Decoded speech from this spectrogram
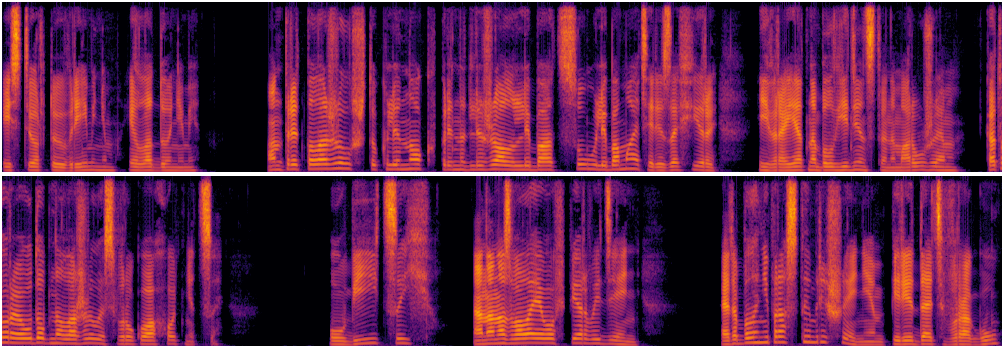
истертую временем и ладонями. Он предположил, что клинок принадлежал либо отцу, либо матери Зафиры и, вероятно, был единственным оружием, которое удобно ложилось в руку охотницы. Убийцей она назвала его в первый день. Это было непростым решением передать врагу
